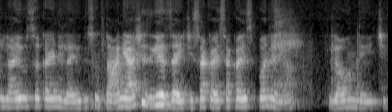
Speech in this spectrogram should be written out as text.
लाईव्हचं काही नाही लाईव्ह दिसून आणि अशीच घेत जायची सकाळी सकाळीच पण आहे ना लावून द्यायची.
